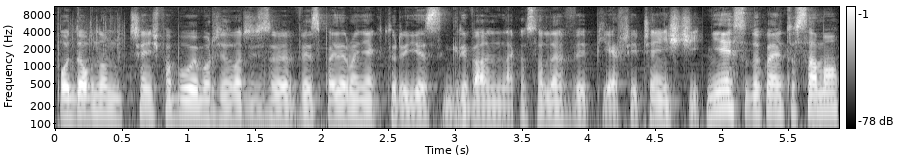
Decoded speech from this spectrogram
Podobną część fabuły możecie zobaczyć sobie w Spider-Manie, który jest grywalny na konsolę w pierwszej części. Nie jest to dokładnie to samo,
